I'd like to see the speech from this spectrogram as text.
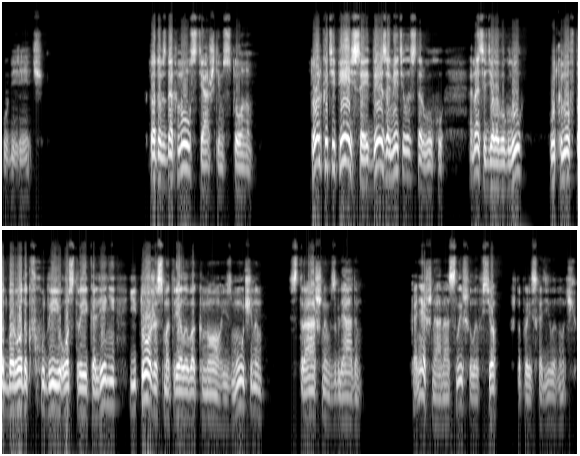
уберечь. Кто-то вздохнул с тяжким стоном. Только теперь Сайде заметила старуху. Она сидела в углу, уткнув подбородок в худые острые колени, и тоже смотрела в окно измученным, страшным взглядом. Конечно, она слышала все, что происходило ночью.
